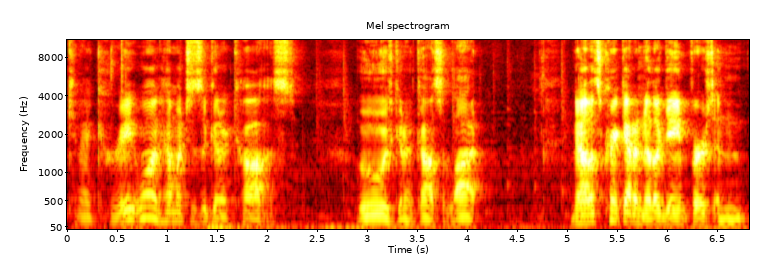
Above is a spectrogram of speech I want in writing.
Can I create one? How much is it going to cost? Ooh, it's going to cost a lot. Now, let's crank out another game first and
